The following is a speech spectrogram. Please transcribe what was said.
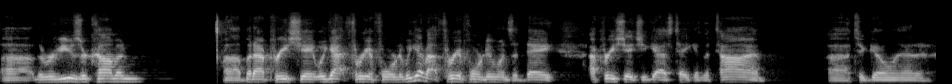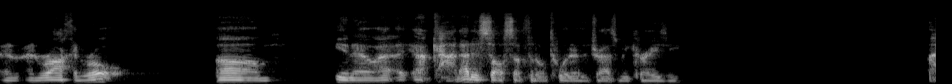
Uh, the reviews are coming. Uh, but I appreciate we got three or four. We got about three or four new ones a day. I appreciate you guys taking the time uh, to go in and, and, and rock and roll. Um, you know, I, I, oh, God, I just saw something on Twitter that drives me crazy.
